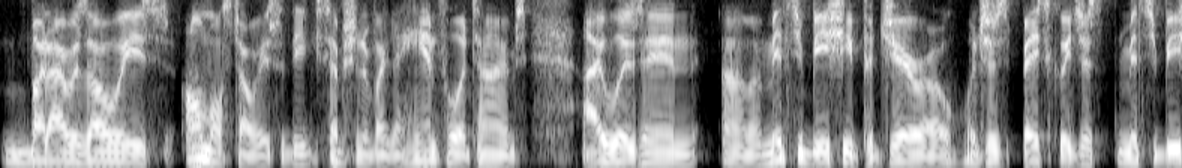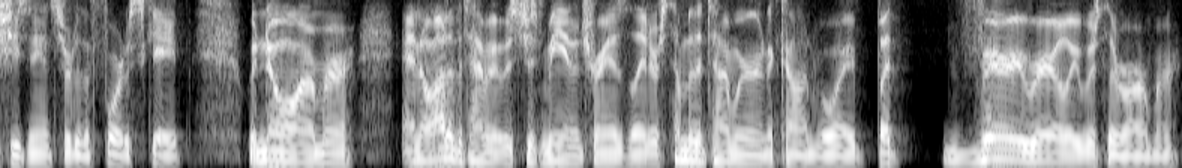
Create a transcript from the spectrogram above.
But I was always, almost always, with the exception of like a handful of times, I was in um, a Mitsubishi Pajero, which is basically just Mitsubishi's answer to the Ford Escape, with no armor. And a lot of the time it was just me and a translator. Some of the time we were in a convoy, but very rarely was there armor.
